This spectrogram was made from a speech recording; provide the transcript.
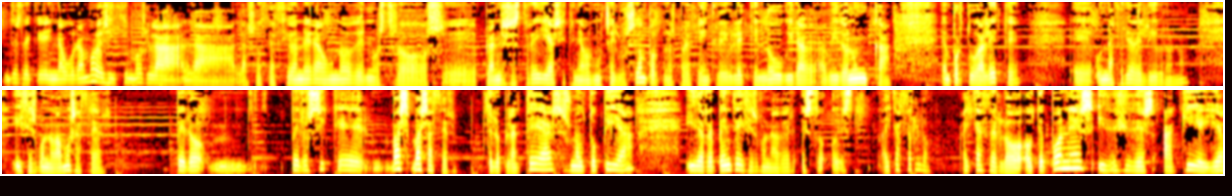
desde que inauguramos, hicimos la, la, la asociación, era uno de nuestros eh, planes estrellas y teníamos mucha ilusión porque nos parecía increíble que no hubiera habido nunca en Portugalete eh, una feria del libro, ¿no? Y dices, bueno, vamos a hacer. Pero, mm, pero sí que vas, vas a hacer, te lo planteas, es una utopía y de repente dices, bueno, a ver, esto es, hay que hacerlo, hay que hacerlo. O te pones y decides aquí y ya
